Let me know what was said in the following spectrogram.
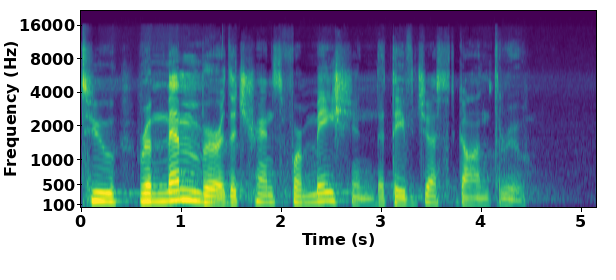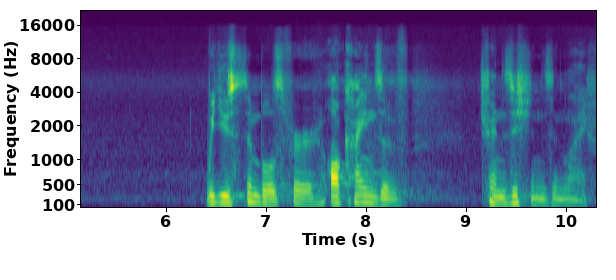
to remember the transformation that they've just gone through. We use symbols for all kinds of transitions in life.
